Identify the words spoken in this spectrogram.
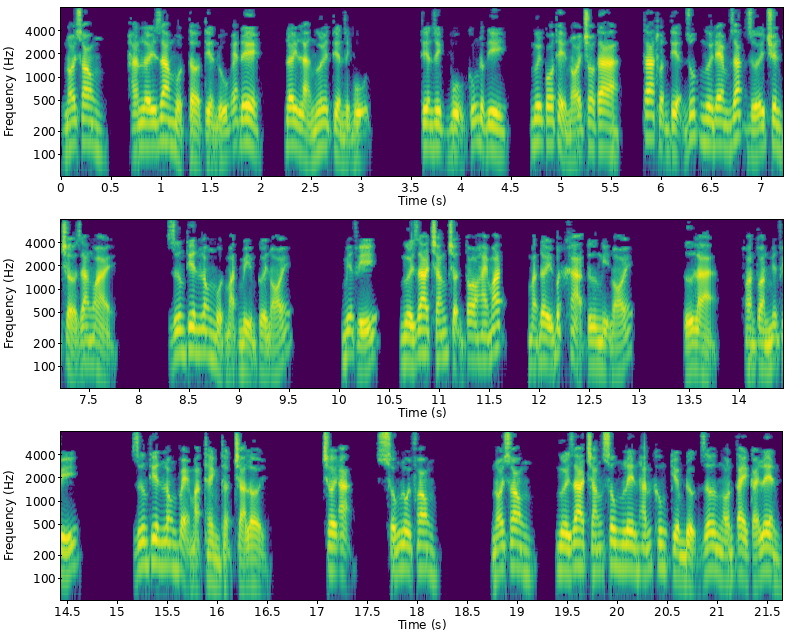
nói xong hắn lấy ra một tờ tiền usd đây là ngươi tiền dịch vụ. Tiền dịch vụ cũng được đi, ngươi có thể nói cho ta ta thuận tiện giúp ngươi đem rác dưới chuyên trở ra ngoài. Dương tiên long một mặt mỉm cười nói, miễn phí. Người da trắng trận to hai mắt, mặt đầy bất khả tư nghị nói ừ là, hoàn toàn miễn phí. Dương thiên long vẻ mặt thành thật trả lời chơi ạ, sống lôi phong. Nói xong, người da trắng xông lên hắn không kiềm được giơ ngón tay cái lên.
